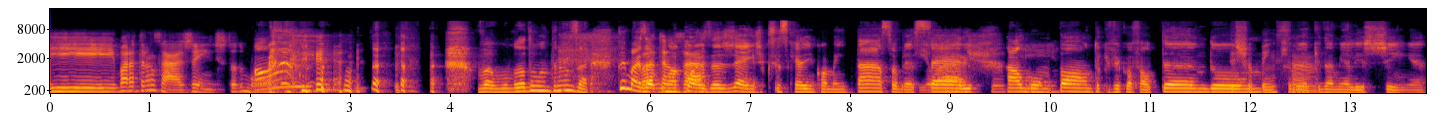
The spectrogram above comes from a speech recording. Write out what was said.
E bora transar, gente, todo mundo. Vamos todo mundo transar. Tem mais Bora alguma transar. coisa, gente, que vocês querem comentar sobre a Eu série? Algum que- ponto que ficou faltando? Deixa eu Deixa eu ver pensar. aqui da minha listinha.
